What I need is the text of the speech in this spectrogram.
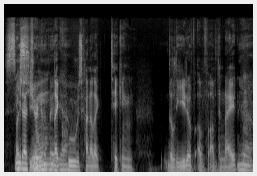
See that you're assume pay. like yeah. who's kind of like taking the lead of, of, of the night. Yeah.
